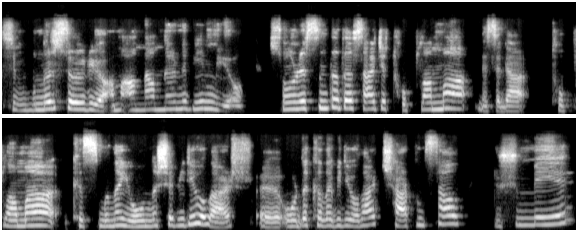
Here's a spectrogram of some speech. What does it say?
şimdi bunları söylüyor ama anlamlarını bilmiyor Sonrasında da sadece toplama mesela toplama kısmına yoğunlaşabiliyorlar, e, orada kalabiliyorlar. Çarpımsal düşünmeye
